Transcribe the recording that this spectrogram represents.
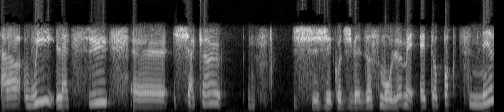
Alors oui, là-dessus, euh, chacun, j'écoute, je vais dire ce mot-là, mais est opportuniste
